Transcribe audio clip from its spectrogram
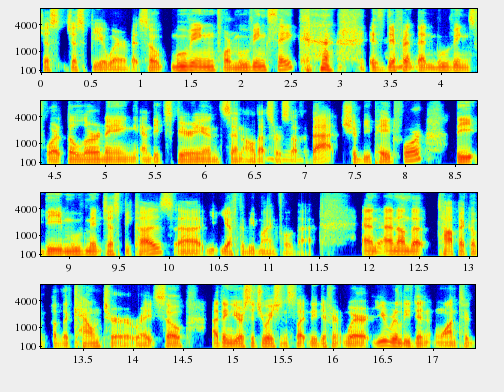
just just be aware of it. So moving for moving sake is different Mhm. than moving for the learning and the experience and all that sort of Mhm. stuff. That should be paid for. The the movement just because uh, you you have to be mindful of that. And and on the topic of, of the counter, right? So I think your situation is slightly different where you really didn't want to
